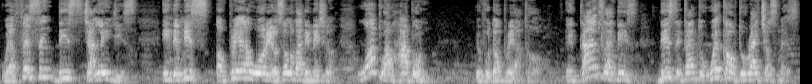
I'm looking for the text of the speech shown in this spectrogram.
we are facing these challenges in the midst of prayer warriors all over the nation, what will happen if we don't pray at all? In times like this, this is the time to wake up to righteousness.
